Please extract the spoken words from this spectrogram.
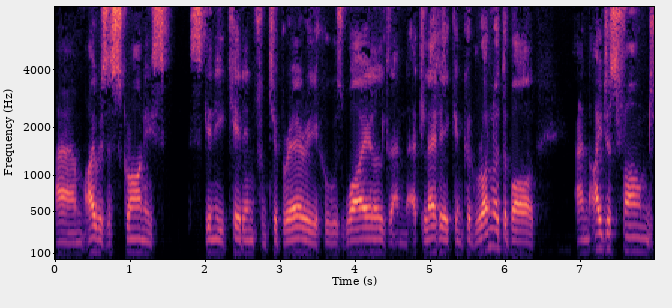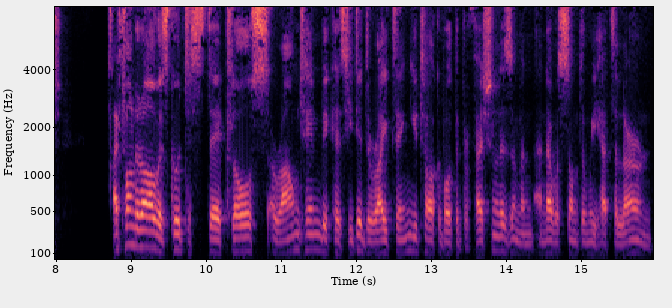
Um, I was a scrawny, skinny kid in from Tipperary who was wild and athletic and could run with the ball. And I just found, I found it always good to stay close around him because he did the right thing. You talk about the professionalism, and, and that was something we had to learn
